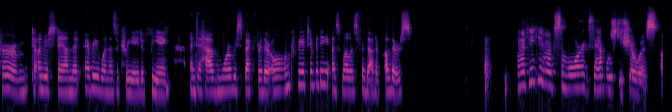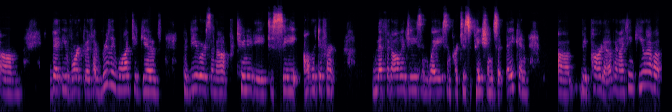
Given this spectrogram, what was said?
term to understand that everyone is a creative being and to have more respect for their own creativity as well as for that of others. And I think you have some more examples to show us um, that you've worked with. I really want to give the viewers an opportunity to see all the different methodologies and ways and participations that they can uh, be part of. And I think you have a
